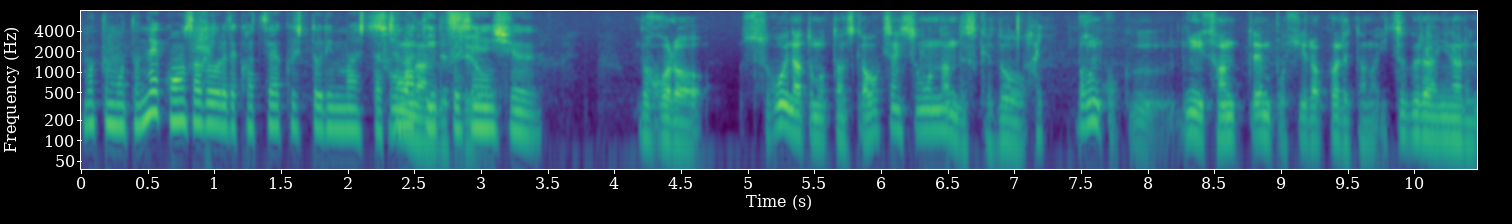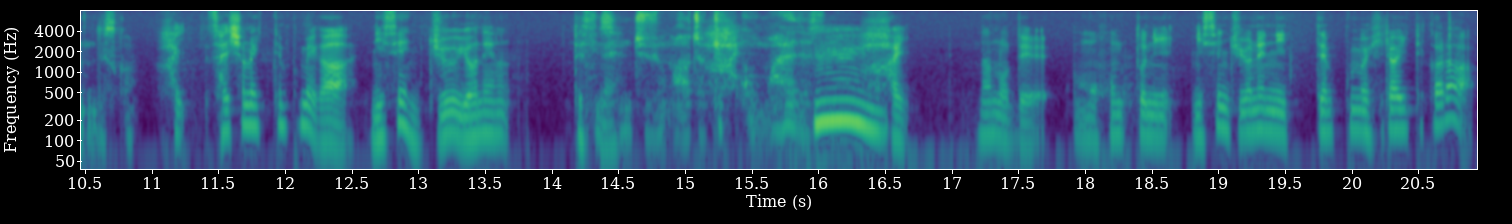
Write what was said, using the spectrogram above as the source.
もともとねコンサドーレで活躍しておりましたチャナティップ選手だからすごいなと思ったんですけど青木さんに質問なんですけど、はい。バンコクに3店舗開かれたのはいつぐらいになるんですか？はい、最初の1店舗目が2014年ですね。2014年。あじゃあ結構前でうすね、ん、はい、なのでもう本当に2014年に1店舗目を開いてから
